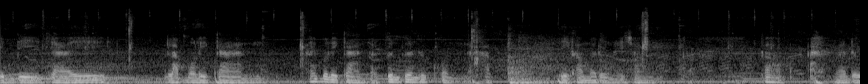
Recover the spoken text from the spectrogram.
ยินดีใช้รับบริการ ให้บริการกับเพื่อนๆทุกคนนะครับ ที่เข้ามาดูในช่อง ก็มาดู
